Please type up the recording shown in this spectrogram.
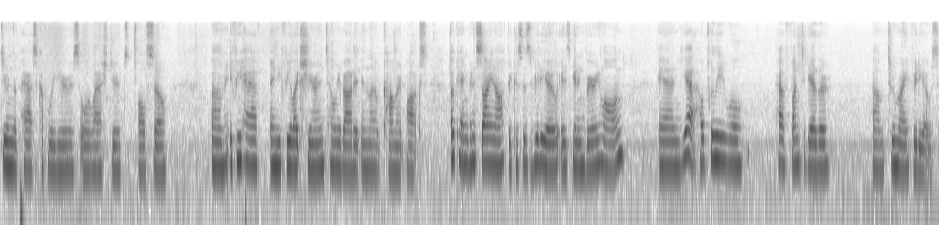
during the past couple of years or last year also. Um, if you have and you feel like sharing, tell me about it in the comment box. Okay, I'm going to sign off because this video is getting very long. And yeah, hopefully we'll have fun together um, through my videos.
